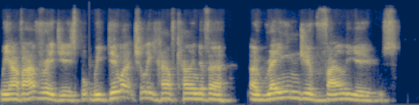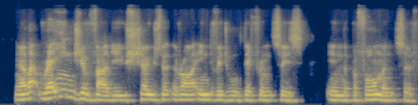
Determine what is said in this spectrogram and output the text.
we have averages, but we do actually have kind of a, a range of values. Now, that range of values shows that there are individual differences in the performance of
